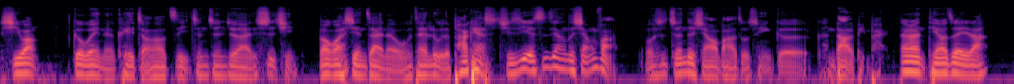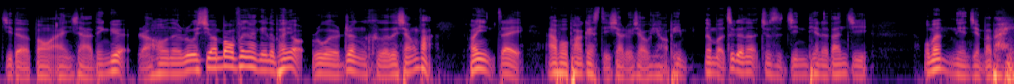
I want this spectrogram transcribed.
希望各位呢可以找到自己真正热爱的事情，包括现在呢我在录的 Podcast，其实也是这样的想法。我是真的想要把它做成一个很大的品牌。当然，听到这里啦，记得帮我按一下订阅。然后呢，如果喜欢，帮我分享给你的朋友。如果有任何的想法，欢迎在 Apple Podcast 底下留下五星好评。那么这个呢，就是今天的单集。我们明天见，拜拜。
